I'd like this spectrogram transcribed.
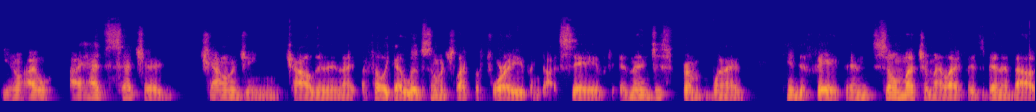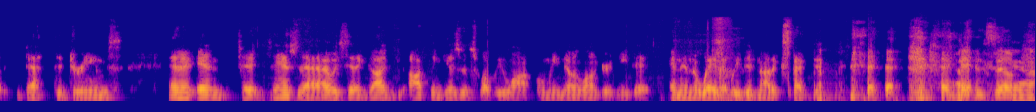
you know, I I had such a challenging childhood, and I, I felt like I lived so much life before I even got saved, and then just from when I came to faith, and so much of my life has been about death to dreams and and to, to answer that, I would say that God often gives us what we want when we no longer need it, and in a way that we did not expect it. and so,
